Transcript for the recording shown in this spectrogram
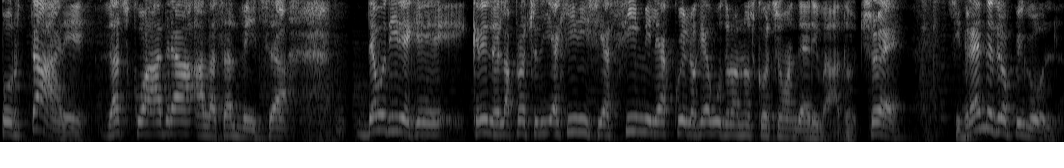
portare la squadra alla salvezza. Devo dire che credo che l'approccio di Iachini sia simile a quello che ha avuto l'anno scorso quando è arrivato, cioè si prende troppi gol.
